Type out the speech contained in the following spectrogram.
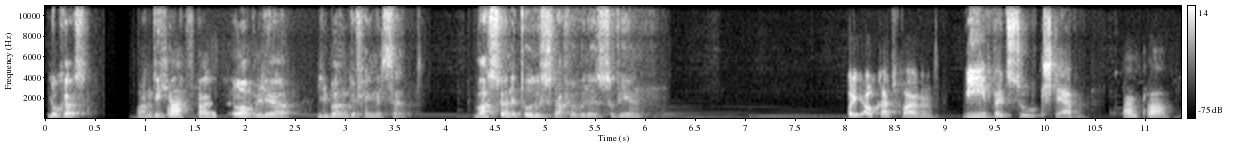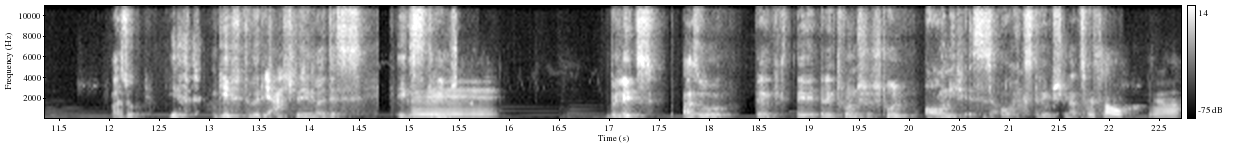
Lukas, an dich eine Frage. Noah will ja lieber im Gefängnis sein. Was für eine Todesstrafe würdest du wählen? Wollte ich auch gerade fragen, wie willst du sterben? Kein Plan. Also Gift, Gift würde ich Ja, nicht wählen, weil das ist extrem. Nee. Blitz, also elek- elektronischer Stuhl, auch nicht. Es ist auch extrem schmerzhaft. Ist auch, ja.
